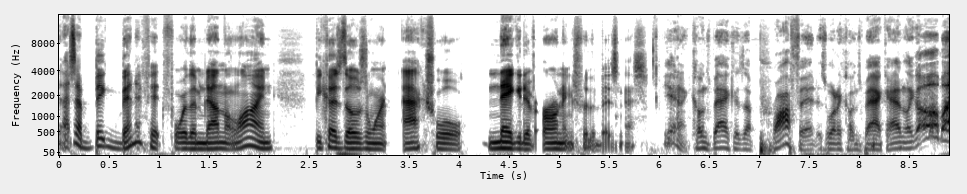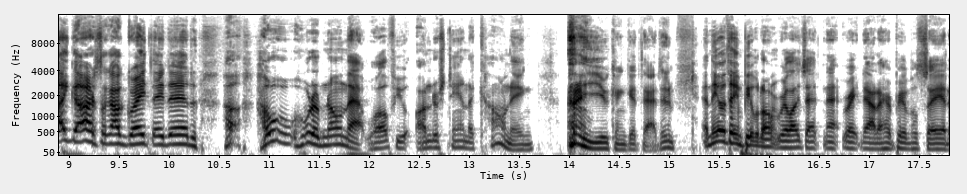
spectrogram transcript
that's a big benefit for them down the line because those weren't actual negative earnings for the business. Yeah, it comes back as a profit, is what it comes back at. Like, oh my gosh, look how great they did. How, who would have known that? Well, if you understand accounting, you can get that. And, and the other thing people don't realize that right now, I heard people say it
